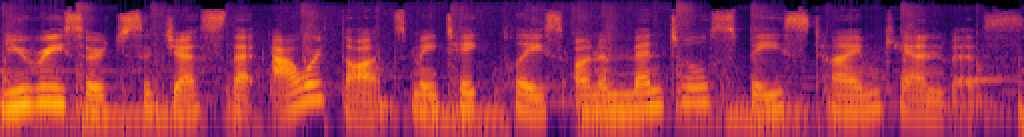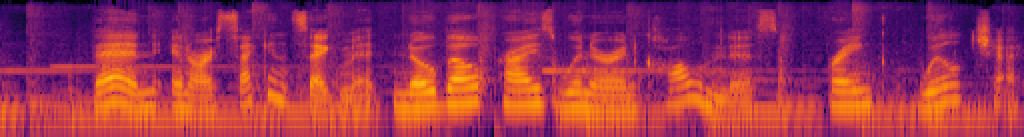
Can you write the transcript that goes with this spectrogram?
New research suggests that our thoughts may take place on a mental space time canvas. Then, in our second segment, Nobel Prize winner and columnist Frank Wilczek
